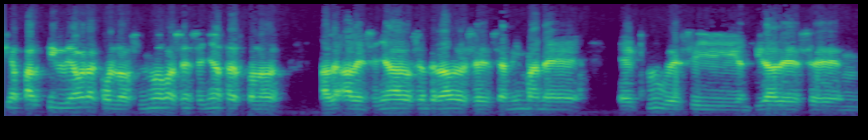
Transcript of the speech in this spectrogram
si a partir de ahora con las nuevas enseñanzas con las al, enseñar a los entrenadores se, animan eh, eh, clubes y entidades eh,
